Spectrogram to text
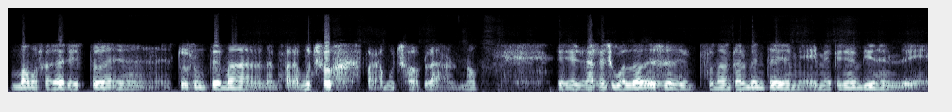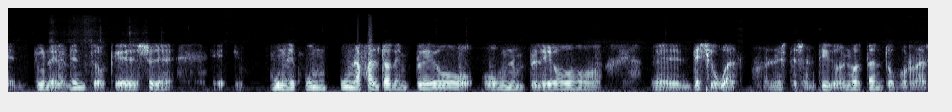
Vamos a ver, esto, esto es un tema para mucho, para mucho hablar, ¿no? las desigualdades, fundamentalmente, en mi, opinión, vienen de, un elemento que es una falta de empleo o un empleo eh, desigual en este sentido, no tanto por las,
